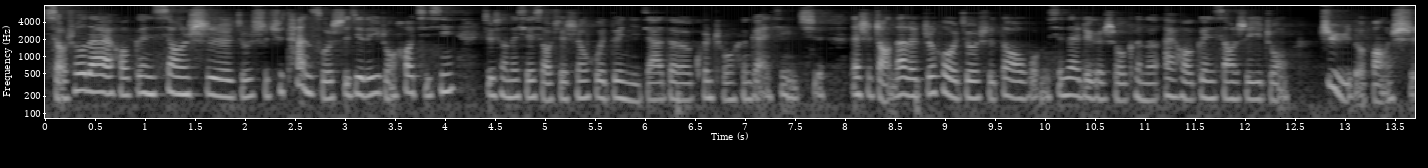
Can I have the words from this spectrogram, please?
小时候的爱好更像是就是去探索世界的一种好奇心，就像那些小学生会对你家的昆虫很感兴趣。但是长大了之后，就是到我们现在这个时候，可能爱好更像是一种。治愈的方式，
